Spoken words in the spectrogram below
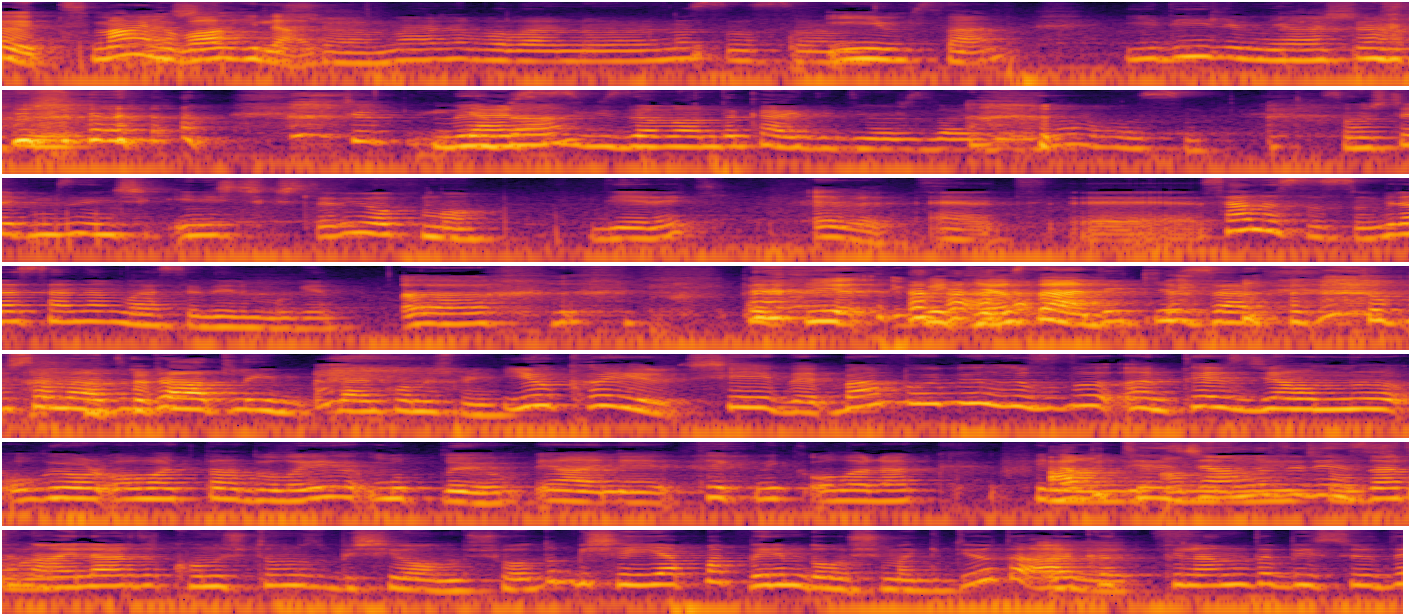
Evet, merhaba Başladı Hilal. Şu an. Merhabalar Nur, nasılsın? İyiyim sen. İyi değilim ya şu an. Çok Neden? yersiz bir zamanda kaydediyoruz bence ama olsun. Sonuçta hepimizin iniş, iniş çıkışları yok mu diyerek. Evet. Evet. Ee, sen nasılsın? Biraz senden bahsedelim bugün. Ee, peki, peki ya sen? Peki ya sen topu sana atıp rahatlayayım. Ben konuşmayayım. Yok hayır şeyde ben böyle bir hızlı hani tez canlı oluyor olmaktan dolayı mutluyum. Yani teknik olarak filan Abi tez canlı dediğin zaten aylardır konuştuğumuz bir şey olmuş oldu. Bir şey yapmak benim de hoşuma gidiyor da arka Evet. planda bir sürü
